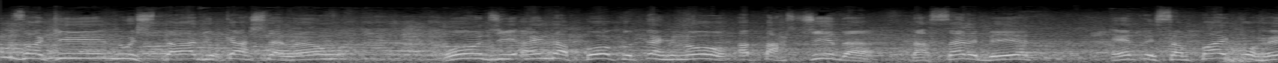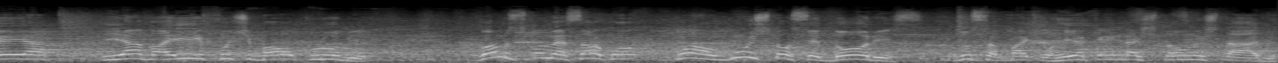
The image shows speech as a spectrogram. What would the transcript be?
Estamos aqui no estádio Castelão, onde ainda há pouco terminou a partida da Série B entre Sampaio Correia e Havaí Futebol Clube. Vamos conversar com, com alguns torcedores do Sampaio Correia que ainda estão no estádio.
